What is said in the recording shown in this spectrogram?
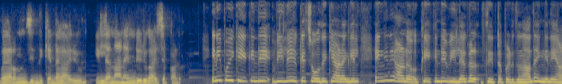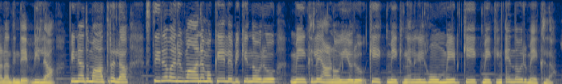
വേറൊന്നും ചിന്തിക്കേണ്ട കാര്യവും ഇല്ലെന്നാണ് എന്റെ ഒരു കാഴ്ചപ്പാട്. ഇനിയിപ്പോൾ ഈ കേക്കിന്റെ വിലയൊക്കെ ചോദിക്കുകയാണെങ്കിൽ എങ്ങനെയാണ് കേക്കിന്റെ വിലകൾ തിട്ടപ്പെടുത്തുന്നത്? അതെങ്ങനെയാണ് അതിന്റെ വില? പിന്നെ അത് മാത്രമല്ല സ്ഥിര വരുമാനമൊക്കെ ലഭിക്കുന്ന ഒരു മേഖലയാണോ ഈ ഒരു കേക്ക് മേക്കിംഗ് അല്ലെങ്കിൽ ഹോം മെയ്ഡ് കേക്ക് മേക്കിംഗ് എന്ന ഒരു മേഖല?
